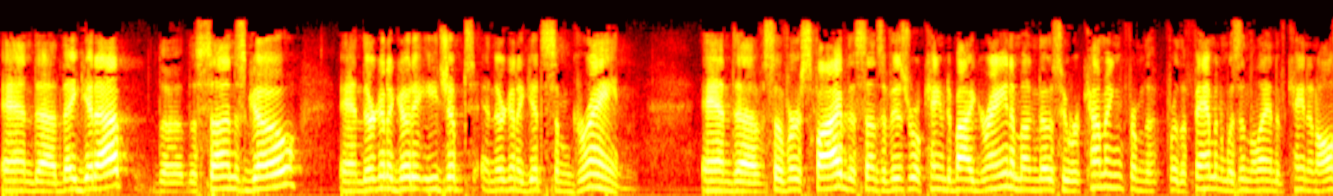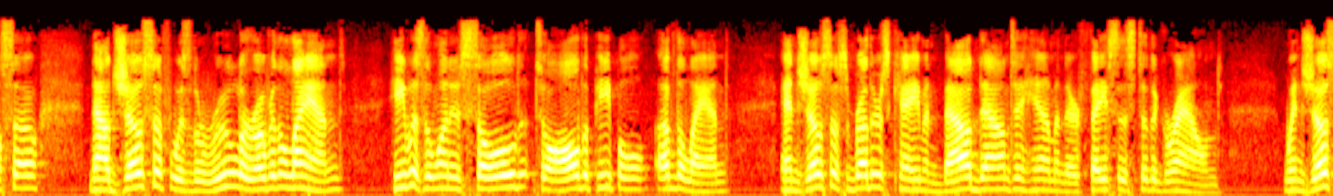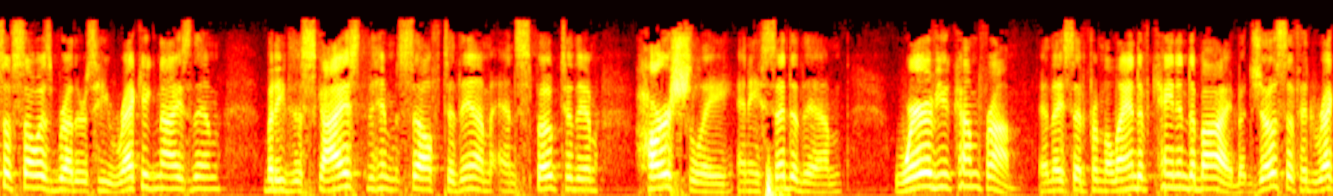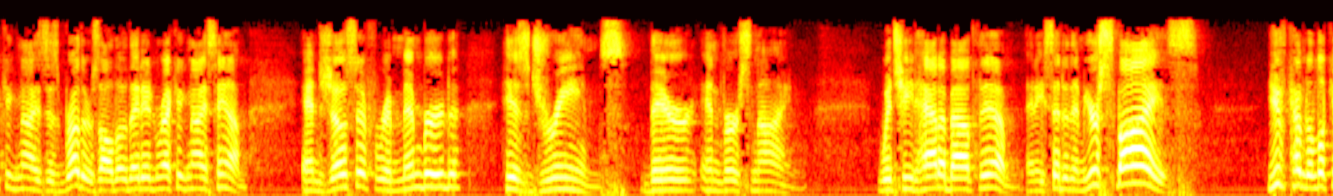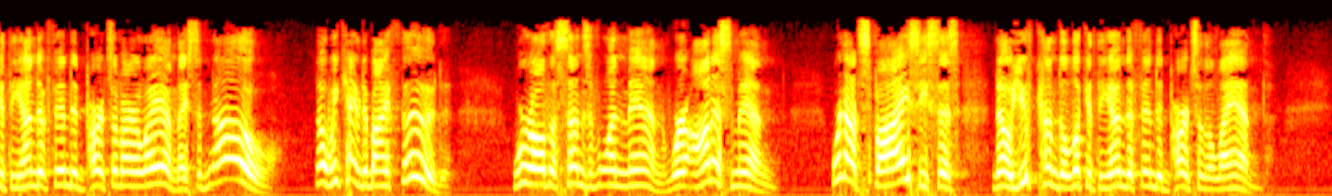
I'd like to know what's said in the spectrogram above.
And uh, they get up, the, the sons go, and they're going to go to Egypt and they're going to get some grain. And uh, so, verse 5 the sons of Israel came to buy grain among those who were coming, from the, for the famine was in the land of Canaan also. Now Joseph was the ruler over the land. He was the one who sold to all the people of the land. And Joseph's brothers came and bowed down to him and their faces to the ground. When Joseph saw his brothers, he recognized them, but he disguised himself to them and spoke to them harshly. And he said to them, Where have you come from? And they said, From the land of Canaan to buy. But Joseph had recognized his brothers, although they didn't recognize him. And Joseph remembered his dreams there in verse 9, which he'd had about them. And he said to them, You're spies. You've come to look at the undefended parts of our land. They said, No. No, we came to buy food. We're all the sons of one man. We're honest men. We're not spies. He says, No, you've come to look at the undefended parts of the land.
